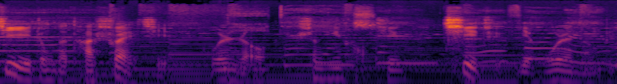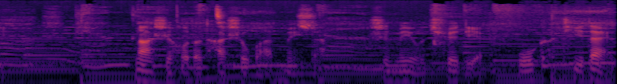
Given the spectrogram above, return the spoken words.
记忆中的他帅气、温柔，声音好听，气质也无人能比。那时候的他是完美的，是没有缺点、无可替代的。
